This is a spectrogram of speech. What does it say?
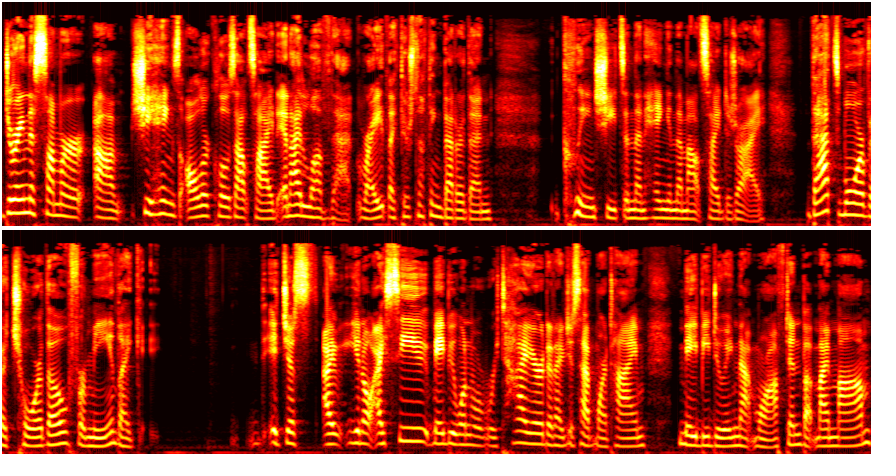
during the summer, um, she hangs all her clothes outside. And I love that, right? Like, there's nothing better than clean sheets and then hanging them outside to dry. That's more of a chore, though, for me. Like, it just i you know i see maybe when we're retired and i just have more time maybe doing that more often but my mom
